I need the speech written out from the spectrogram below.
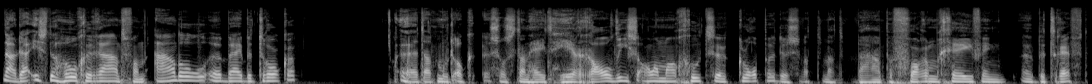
Nou, daar is de Hoge Raad van Adel bij betrokken. Eh, dat moet ook, zoals het dan heet, heraldisch allemaal goed eh, kloppen. Dus wat, wat wapenvormgeving eh, betreft.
